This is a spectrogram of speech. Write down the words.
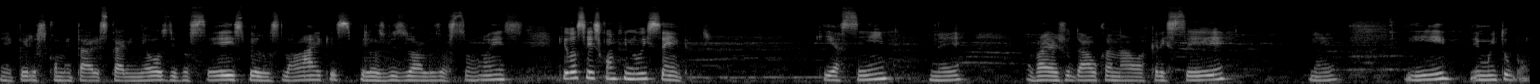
né, pelos comentários carinhosos de vocês, pelos likes, pelas visualizações. Que vocês continuem sempre. Que assim, né, vai ajudar o canal a crescer, né? E é muito bom.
